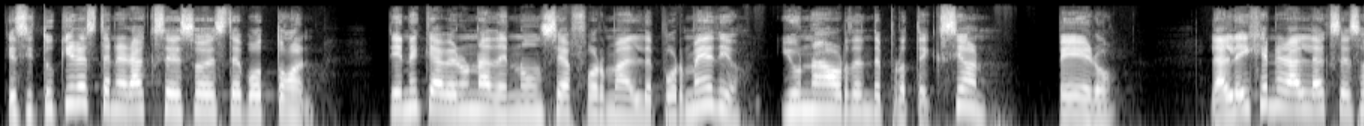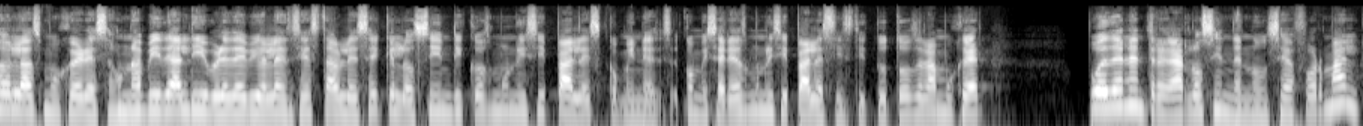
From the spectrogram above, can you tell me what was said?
que si tú quieres tener acceso a este botón, tiene que haber una denuncia formal de por medio y una orden de protección. Pero la Ley General de Acceso de las Mujeres a una Vida Libre de Violencia establece que los síndicos municipales, comisarias municipales, institutos de la mujer pueden entregarlo sin denuncia formal.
